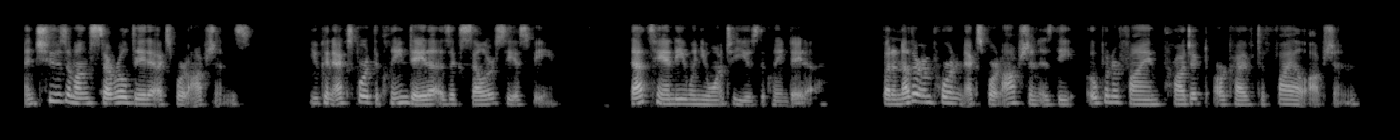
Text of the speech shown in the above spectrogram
and choose among several data export options. You can export the clean data as Excel or CSV. That's handy when you want to use the clean data. But another important export option is the OpenRefine Project Archive to File option.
